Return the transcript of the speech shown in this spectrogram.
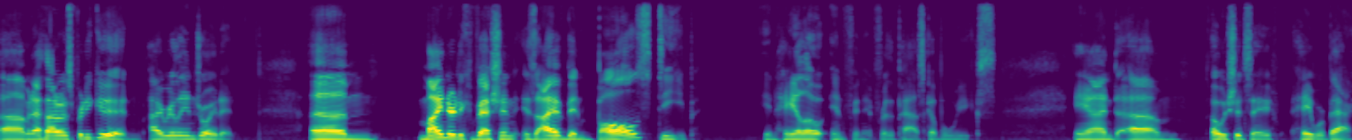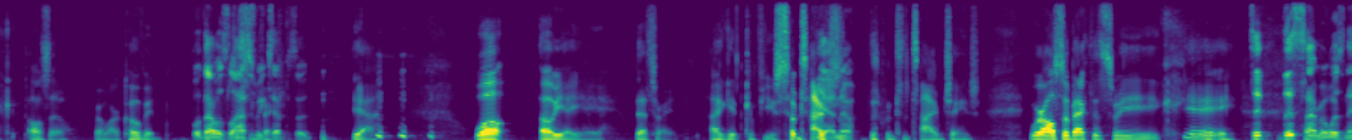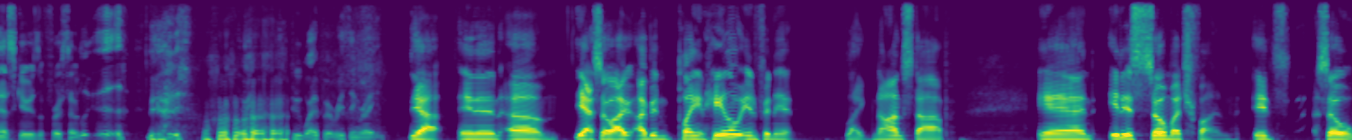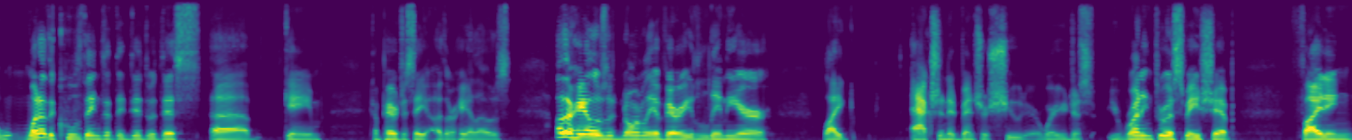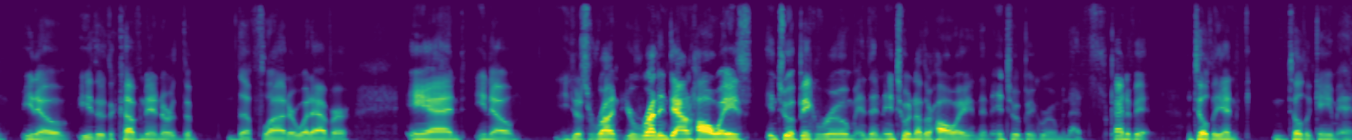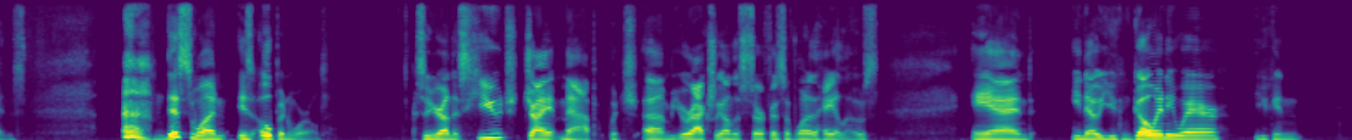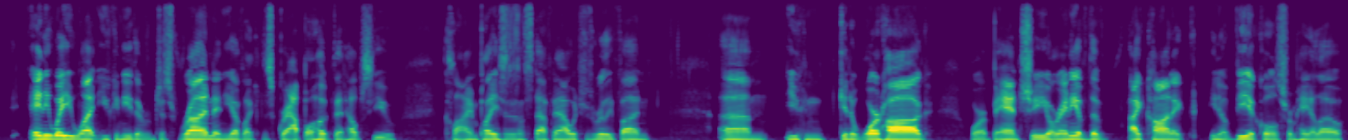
um, and I thought it was pretty good. I really enjoyed it. Um, my nerdy confession is I have been balls deep in Halo Infinite for the past couple weeks And um, oh, we should say, hey, we're back also from our COVID. Well, that was last week's episode. Yeah. well, oh yeah, yeah, yeah. That's right. I get confused sometimes Yeah, no. with the time change. We're also back this week. Yay. Th- This time it wasn't as scary as the first time. Like, "Ugh, Yeah. did we wipe everything right? Yeah, and then um, yeah, so I I've been playing Halo Infinite like nonstop, and it is so much fun. It's so one of the cool things that they did with this uh, game compared to say other Halos. Other Halos are normally a very linear, like action adventure shooter where you're just you're running through a spaceship, fighting you know either the Covenant or the the Flood or whatever, and you know you just run you're running down hallways into a big room and then into another hallway and then into a big room and that's kind of it until the end until the game ends. This one is open world. So you're on this huge giant map which um, you're actually on the surface of one of the halos. And you know you can go anywhere. You can any way you want you can either just run and you have like this grapple hook that helps you climb places and stuff now which is really fun um, you can get a warthog or a banshee or any of the iconic you know vehicles from Halo,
